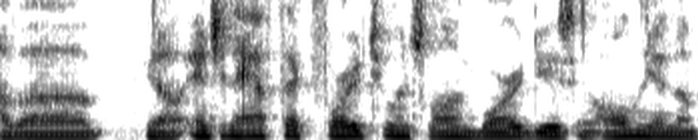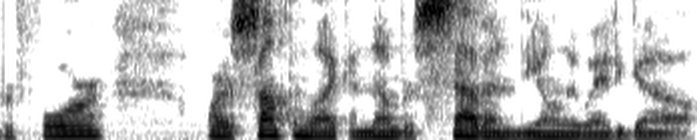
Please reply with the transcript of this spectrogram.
of a you know inch and a half thick, 42 inch long board using only a number four, or something like a number seven the only way to go?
